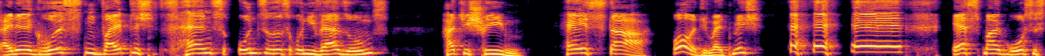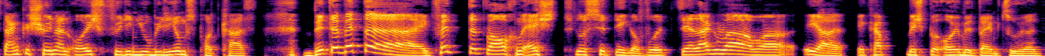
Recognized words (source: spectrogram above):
eine der größten weiblichen Fans unseres Universums, hat geschrieben, Hey Star. Oh, die meint mich. Erstmal großes Dankeschön an euch für den Jubiläumspodcast. Bitte, bitte. Ich finde, das war auch ein echt lustiges Ding, obwohl es sehr lang war, aber ja, ich hab mich beäumelt beim Zuhören.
